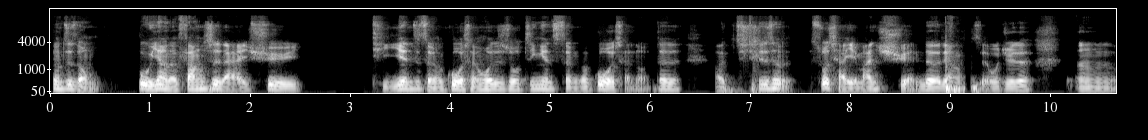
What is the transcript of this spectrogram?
用这种不一样的方式来去体验这整个过程，或者说经验整个过程哦。但是呃，其实说起来也蛮悬的这样子。我觉得，嗯，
